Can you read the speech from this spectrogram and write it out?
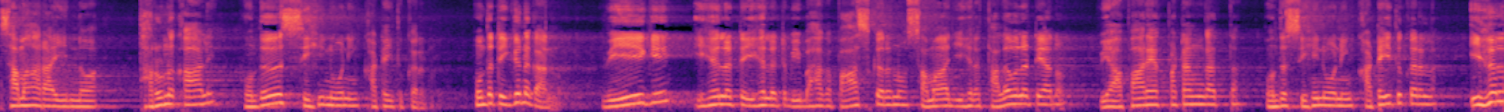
සමහරයි ඉන්නවා තරුණ කාලෙ හොඳ සිහිනුවනින් කටයුතු කරන. හොඳට ඉගෙන ගන්න. වේගේ ඉහලට ඉහලට විභාග පාස් කරනවා සමාජ ඉහල තලවලට යනවා ව්‍යාපාරයක් පටන් ගත්තා හොඳ සිහිනුවනින් කටයුතු කරලා ඉහල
